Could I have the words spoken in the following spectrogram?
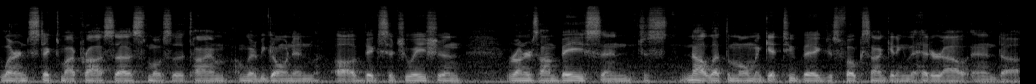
learned to stick to my process. Most of the time, I'm going to be going in a big situation, runners on base, and just not let the moment get too big. Just focus on getting the hitter out and uh,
